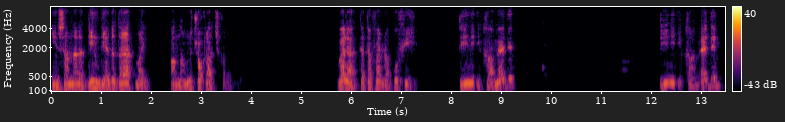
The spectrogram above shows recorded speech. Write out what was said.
insanlara din diye de dayatmayın. Anlamını çok rahat çıkarabiliyor. Ve la teteferraku fihi. Dini ikame edin. Dini ikame edin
